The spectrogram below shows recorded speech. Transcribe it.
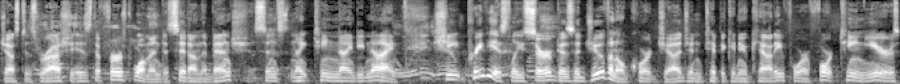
Justice Rush is the first woman to sit on the bench since 1999. She previously served as a juvenile court judge in Tippecanoe County for 14 years.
